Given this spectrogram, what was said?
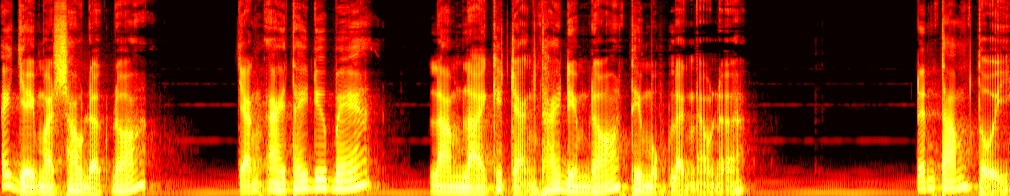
Ấy vậy mà sau đợt đó, Chẳng ai thấy đứa bé Làm lại cái trạng thái đêm đó thêm một lần nào nữa. Đến 8 tuổi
